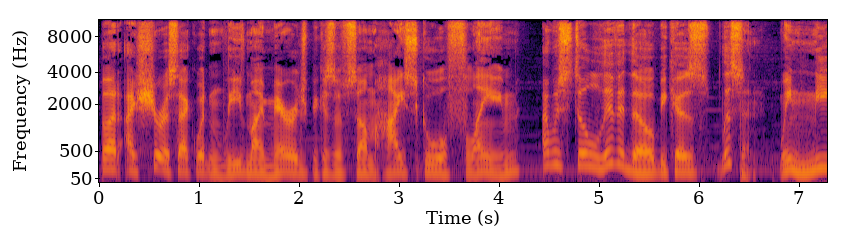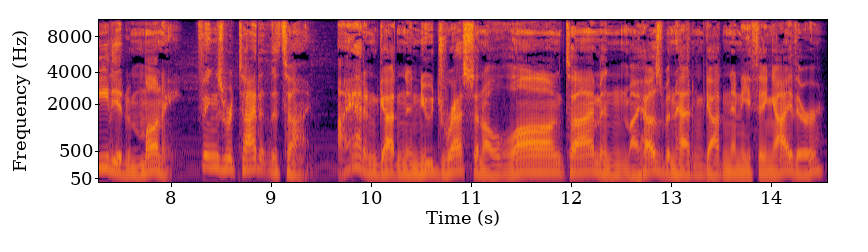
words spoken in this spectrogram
but I sure as heck wouldn't leave my marriage because of some high school flame. I was still livid though because, listen, we needed money. Things were tight at the time. I hadn't gotten a new dress in a long time, and my husband hadn't gotten anything either.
